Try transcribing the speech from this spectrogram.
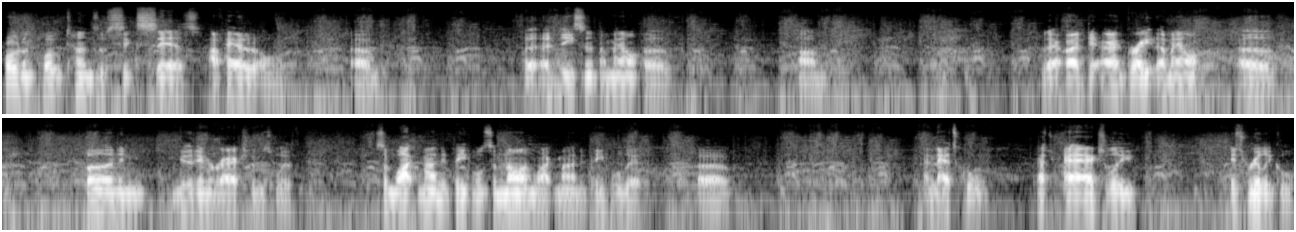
quote unquote tons of success. I've had a, um, a, a decent amount of um, a, a great amount of fun and good interactions with some like-minded people and some non-like-minded people that uh, and that's cool. That's actually it's really cool.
